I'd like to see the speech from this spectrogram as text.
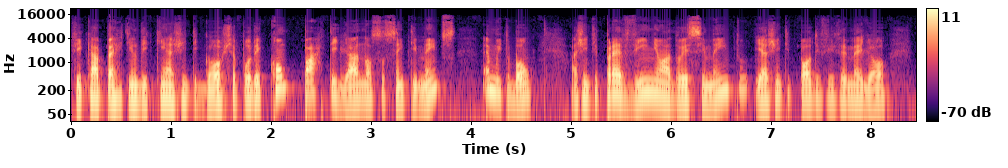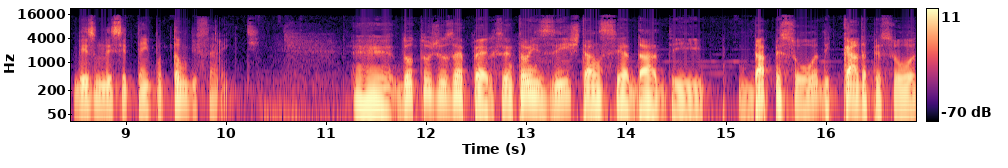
ficar pertinho de quem a gente gosta, poder compartilhar nossos sentimentos é muito bom. A gente previne um adoecimento e a gente pode viver melhor, mesmo nesse tempo tão diferente. É, doutor José Pérez, então existe a ansiedade da pessoa, de cada pessoa,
